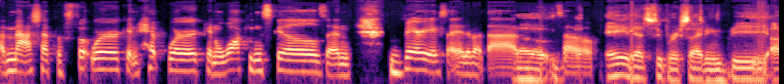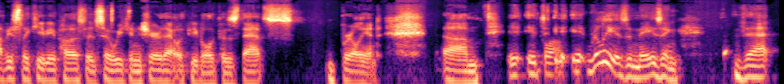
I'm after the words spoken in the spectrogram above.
a mashup of footwork and hip work and walking skills and very excited about that. Uh, so A, that's super exciting. B, obviously keep me posted so we can share that with people because that's brilliant. Um, it, it, cool. it really is amazing that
